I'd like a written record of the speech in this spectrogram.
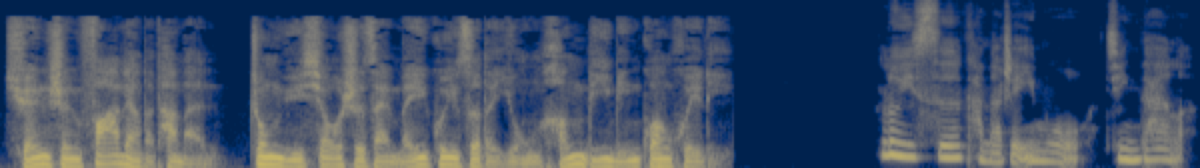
全身发亮的他们终于消失在玫瑰色的永恒黎明光辉里。路易斯看到这一幕，惊呆了。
